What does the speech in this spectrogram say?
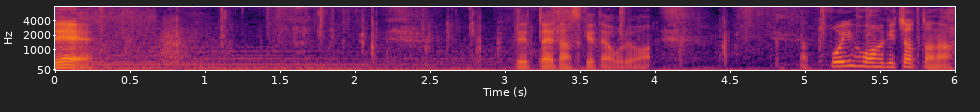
で絶対助けたい俺は。遠い方開けちゃったな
